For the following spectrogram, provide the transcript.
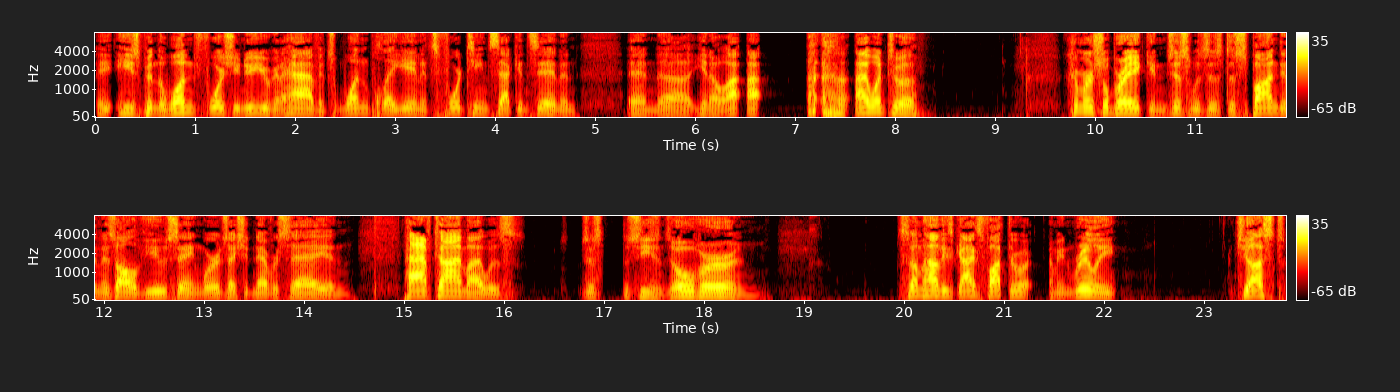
he's been the one force you knew you were going to have. It's one play in, it's 14 seconds in, and and uh, you know I I, I went to a commercial break and just was as despondent as all of you, saying words I should never say. And halftime, I was just the season's over, and somehow these guys fought through it. I mean, really, just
